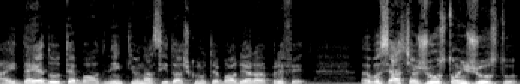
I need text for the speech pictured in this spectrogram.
a ideia do Tebaldi. Nem tinham nascido, acho que o Tebaldi era prefeito. Eh, você acha justo ou injusto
